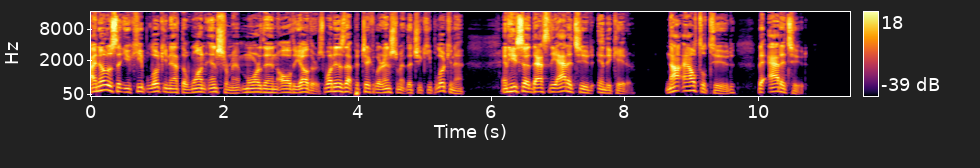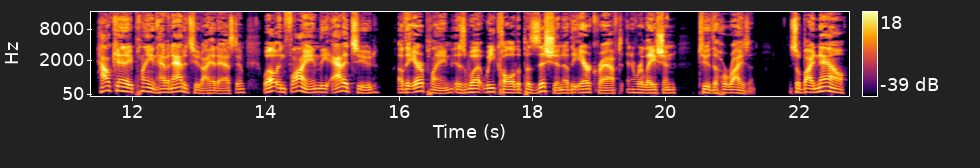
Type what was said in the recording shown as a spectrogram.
I notice that you keep looking at the one instrument more than all the others. What is that particular instrument that you keep looking at? And he said that's the attitude indicator not altitude, but attitude. How can a plane have an attitude? I had asked him. Well, in flying, the attitude of the airplane is what we call the position of the aircraft in relation to the horizon. So by now,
